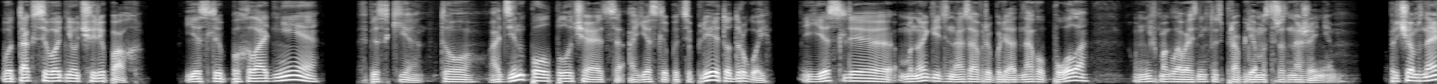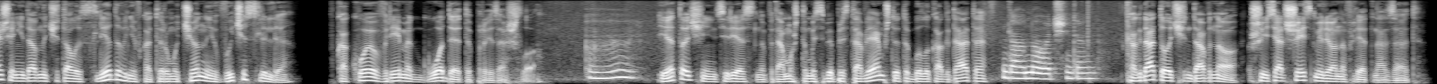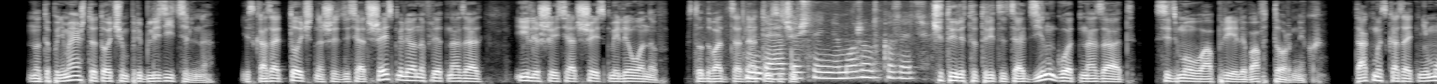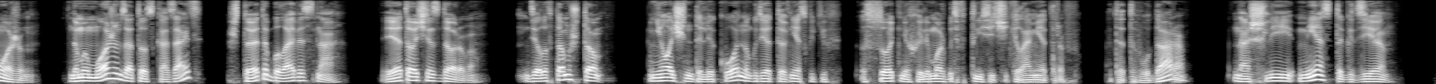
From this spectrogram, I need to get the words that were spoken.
Вот так сегодня у черепах. Если похолоднее в песке, то один пол получается, а если потеплее, то другой. Если многие динозавры были одного пола, у них могла возникнуть проблема с размножением. Причем, знаешь, я недавно читал исследование, в котором ученые вычислили, в какое время года это произошло. Ага. И это очень интересно, потому что мы себе представляем, что это было когда-то, Давно, очень давно. когда-то очень давно, 66 миллионов лет назад. Но ты понимаешь, что это очень приблизительно. И сказать точно 66 миллионов лет назад или 66 миллионов 121 да, тысяча точно не можем сказать. 431 год назад, 7 апреля во вторник. Так мы сказать не можем. Но мы можем зато сказать, что это была весна. И это очень здорово. Дело в том, что не очень далеко, но где-то в нескольких сотнях или, может быть, в тысячи километров от этого удара нашли место, где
